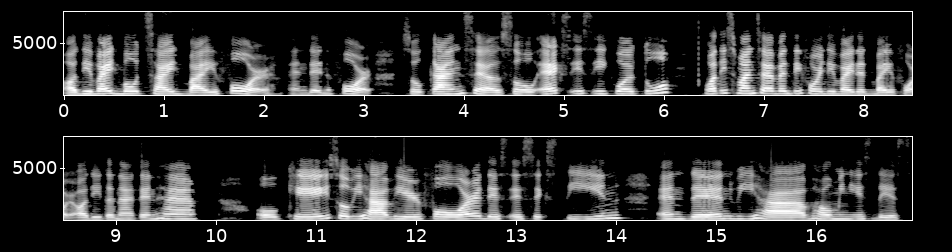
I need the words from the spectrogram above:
o divide both side by 4. And then 4. So, cancel. So, x is equal to, what is 174 divided by 4? O, dito natin ha. Okay, so we have here 4. This is 16. And then we have, how many is this?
